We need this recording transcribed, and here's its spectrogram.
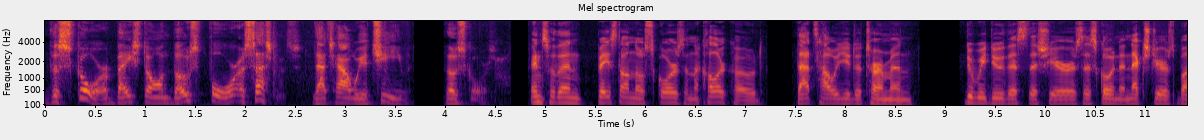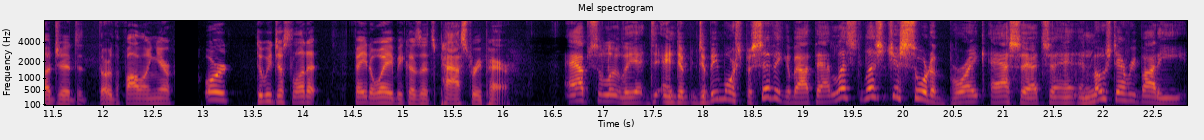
the score based on those four assessments. That's how we achieve those scores. And so then, based on those scores and the color code, that's how you determine do we do this this year? Is this going to next year's budget or the following year? Or do we just let it fade away because it's past repair? Absolutely, and to, to be more specific about that, let's let's just sort of break assets, and, and most everybody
